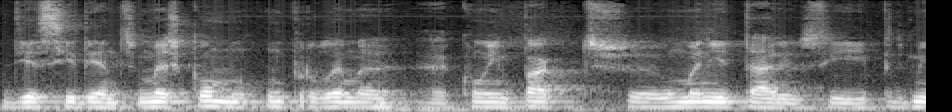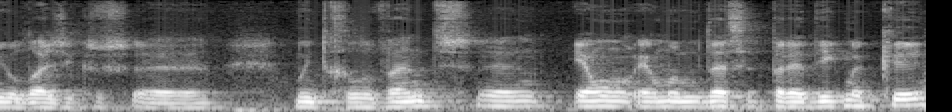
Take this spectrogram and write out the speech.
de acidentes, mas como um problema uh, com impactos eh, humanitários e epidemiológicos uh, muito relevantes, é, é, uma mudança de paradigma que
